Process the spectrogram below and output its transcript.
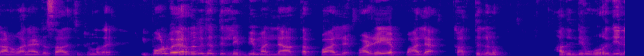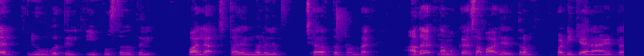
കാണുവാനായിട്ട് സാധിച്ചിട്ടുള്ളത്. ഇപ്പോൾ വേറൊരു വിധത്തിൽ ലഭ്യമല്ലാത്ത പല പഴയ പല കത്തുകളും അതിന്റെ ഒറിജിനൽ രൂപത്തിൽ ഈ പുസ്തകത്തിൽ പല സ്ഥലങ്ങളിലും ചേർത്തിട്ടുണ്ട്. അത് നമുക്ക് സഭാചരിത്രം പഠിക്കാനായിട്ട്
